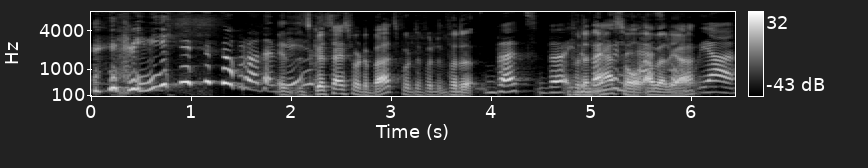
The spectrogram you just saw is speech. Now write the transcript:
ik weet niet over wat dat It's, meent. it's good size for the butt, voor de, voor de, voor de... Butt, butt, Voor de de butt asshole, ah, wel, ja. ja.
